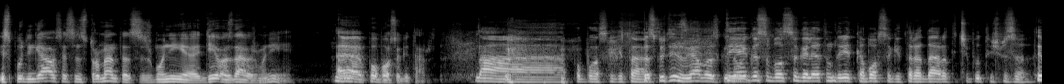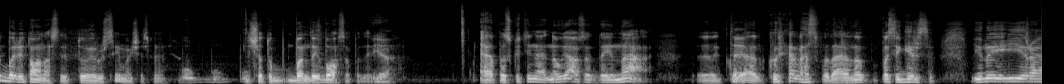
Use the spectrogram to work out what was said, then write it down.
įspūdingiausias instrumentas žmonėje, Dievas davė žmonėje. E, po boso gitaros. Na, po boso gitaros. Paskutinis gabalas, Tai jeigu su balsu galėtum daryti, ką boso gitara daro, tai čia būtų iš viso. Tai baritonas, tai tu ir užsima iš esmės. Čia tu bandai bosą padaryti. Ja. E, paskutinė naujausia daina, e, kurią, kurią mes padarėme, nu, pasigirsiu. Jinai yra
